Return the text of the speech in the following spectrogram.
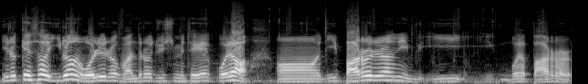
이렇게 해서 이런 원리로 만들어 주시면 되겠고요. 어이 바럴이라는 이, 이, 이 뭐야 바럴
